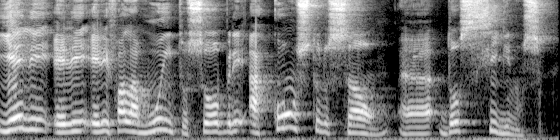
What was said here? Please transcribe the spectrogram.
E ele, ele, ele fala muito sobre a construção uh, dos signos.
